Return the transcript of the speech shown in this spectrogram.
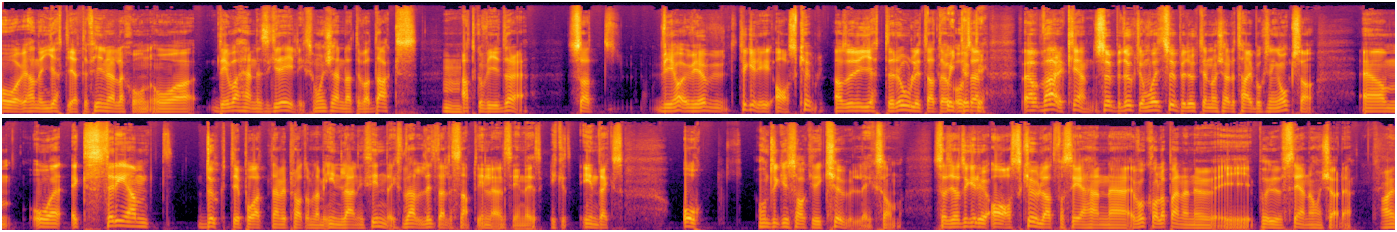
Och vi hade en jätte, jättefin relation och det var hennes grej liksom. Hon kände att det var dags att gå vidare. Så att vi, har, vi har, tycker det är askul. Alltså det är jätteroligt att... Och sen, ja, verkligen, superduktig. Hon var superduktig när hon körde thaiboxning också. Ehm, och extremt duktig på att, när vi pratar om det här med inlärningsindex, väldigt, väldigt snabbt inlärningsindex. Index. Och hon tycker saker är kul liksom. Så att jag tycker det är askul att få se henne, jag var och kolla på henne nu i, på UFC när hon körde Ja,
